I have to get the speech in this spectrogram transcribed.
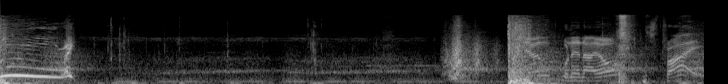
우라이! 보내나요? 스트라이크.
